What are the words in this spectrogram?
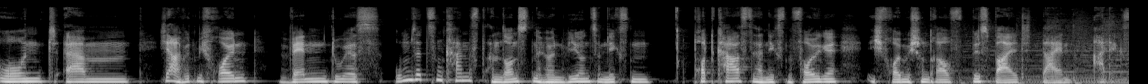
und ähm, ja, würde mich freuen, wenn du es umsetzen kannst. Ansonsten hören wir uns im nächsten Podcast, in der nächsten Folge. Ich freue mich schon drauf. Bis bald, dein Alex.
